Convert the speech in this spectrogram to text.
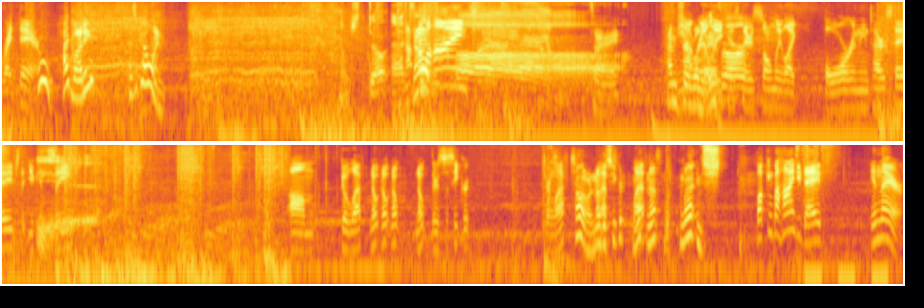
Right there. Ooh, hi, buddy. How's it going? No, just don't act. Not No! from behind! Oh. It's alright. I'm sure Not we'll really, live. because there's only like four in the entire stage that you can see. Um, go left. Nope, nope, nope, nope. There's a secret. Turn left. Oh, another Left, secret. Left. No, no. What? Shh. Fucking behind you, Dave. In there.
